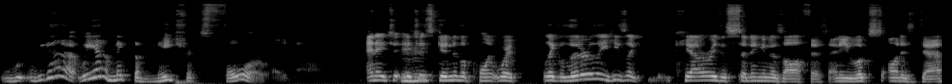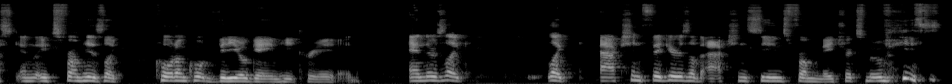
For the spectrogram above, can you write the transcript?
we, we gotta, we gotta make the Matrix Four right now," and it, Mhm. it's just getting to the point where, like, literally, he's like, Keanu Reeves is sitting in his office, and he looks on his desk, and it's from his like quote unquote video game he created, and there's like, like action figures of action scenes from Matrix movies.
